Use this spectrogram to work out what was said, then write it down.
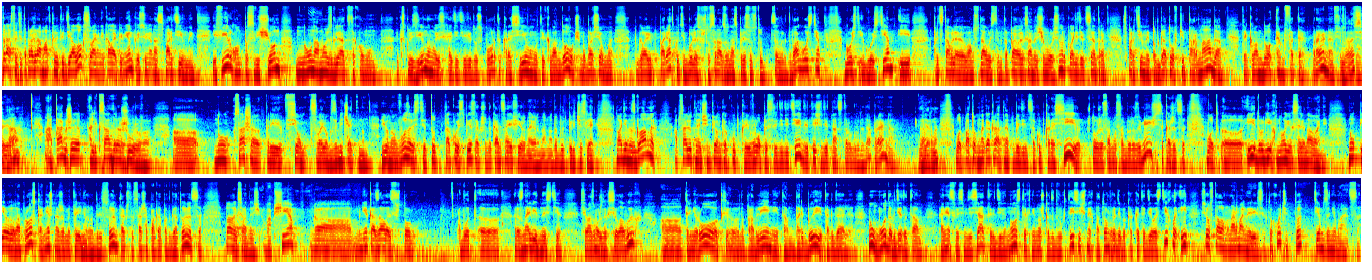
Здравствуйте, это программа «Открытый диалог». С вами Николай Пименко. Сегодня у нас спортивный эфир. Он посвящен, ну, на мой взгляд, такому эксклюзивному, если хотите, виду спорта, красивому, тэквондо. В общем, обо всем мы поговорим по порядку, тем более, что сразу у нас присутствуют целых два гостя, гость и гостья. И представляю вам с удовольствием, это Павел Александрович Ворсин, руководитель Центра спортивной подготовки «Торнадо», тэквондо МФТ. Правильно я все сказал? Да, все верно. Да? А также Александра Журова. А, ну, Саша при всем своем замечательном юном возрасте, тут такой список, что до конца эфира, наверное, нам надо будет перечислять. Но один из главных – абсолютная чемпионка Кубка Европы среди детей 2019 года, да, правильно? Да? Верно. Вот, потом многократная победительница Кубка России, что уже само собой разумеющееся, кажется, вот, э, и других многих соревнований. Ну, первый вопрос, конечно же, мы тренеру адресуем, так что Саша пока подготовится. Павел Александрович, вообще э, мне казалось, что вот э, разновидности всевозможных силовых – тренировок, э, направлений, там, борьбы и так далее. Ну, мода где-то там конец 80-х, 90-х, немножко до 2000-х, потом вроде бы как это дело стихло, и все встало на нормальные рельсы. Кто хочет, тот тем занимается.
